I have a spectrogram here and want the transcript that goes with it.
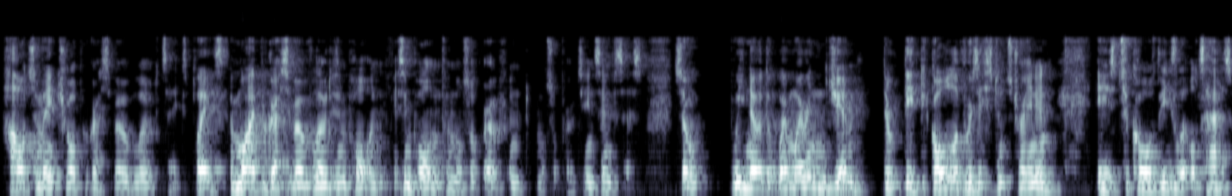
how to make sure progressive overload takes place and why progressive overload is important. It's important for muscle growth and muscle protein synthesis. So we know that when we're in the gym, the, the goal of resistance training is to cause these little tears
